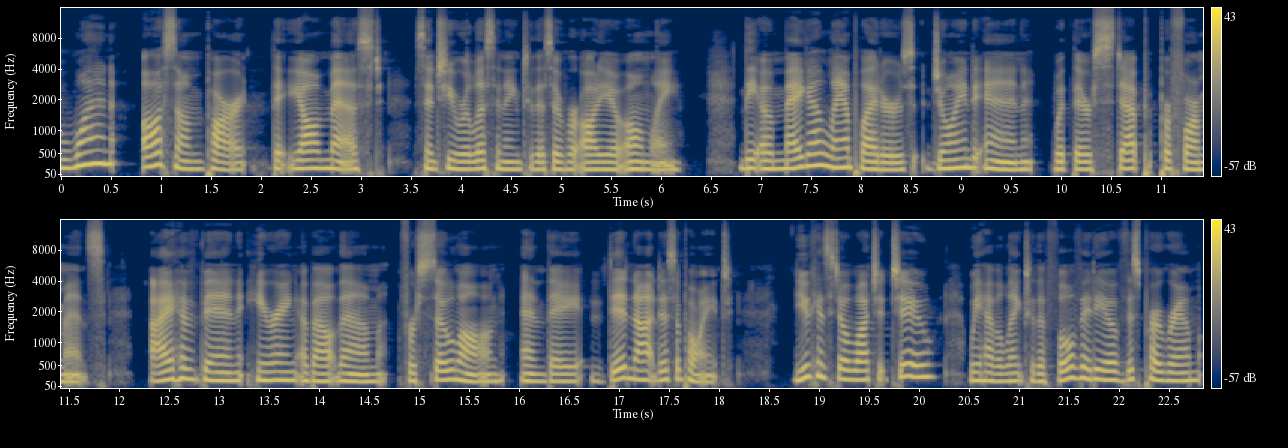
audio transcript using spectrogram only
one awesome part that y'all missed since you were listening to this over audio only. The Omega Lamplighters joined in with their step performance. I have been hearing about them for so long and they did not disappoint. You can still watch it too. We have a link to the full video of this program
